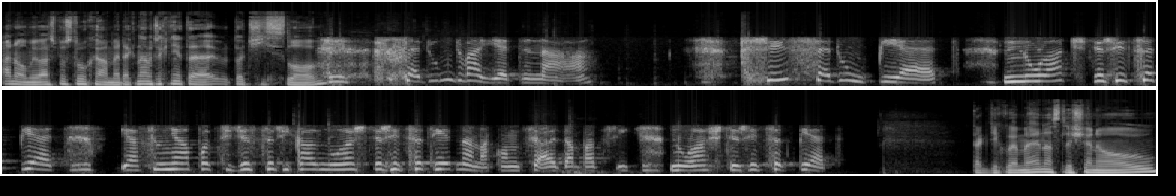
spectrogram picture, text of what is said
Ano, my vás posloucháme, tak nám řekněte to číslo. 721 375 045. Já jsem měla pocit, že jste říkal 041 na konci, ale tam patří 045. Tak děkujeme, naslyšenou.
